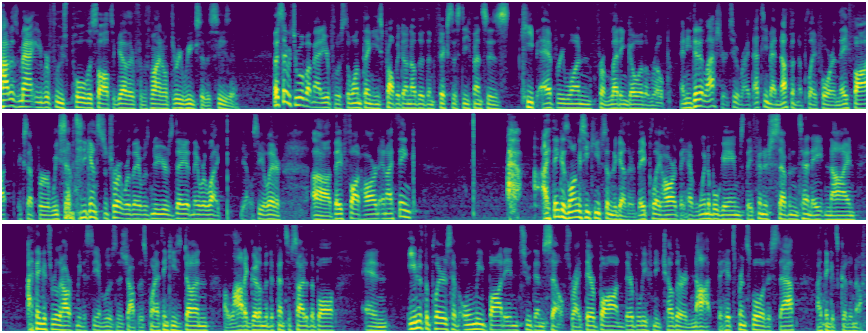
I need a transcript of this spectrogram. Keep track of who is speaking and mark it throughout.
Speaker 1: how does Matt Eberflus pull this all together for the final three weeks of the season?
Speaker 2: Let's say what you will about Matt Eberflus. The one thing he's probably done other than fix this defense is keep everyone from letting go of the rope. And he did it last year too, right? That team had nothing to play for, and they fought except for Week 17 against Detroit, where they was New Year's Day, and they were like, "Yeah, we'll see you later." Uh, they fought hard, and I think. I think as long as he keeps them together, they play hard, they have winnable games, they finish 7 and 10, 8 and 9. I think it's really hard for me to see him losing his job at this point. I think he's done a lot of good on the defensive side of the ball. And even if the players have only bought into themselves, right, their bond, their belief in each other, and not the hits principle of the staff, I think it's good enough.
